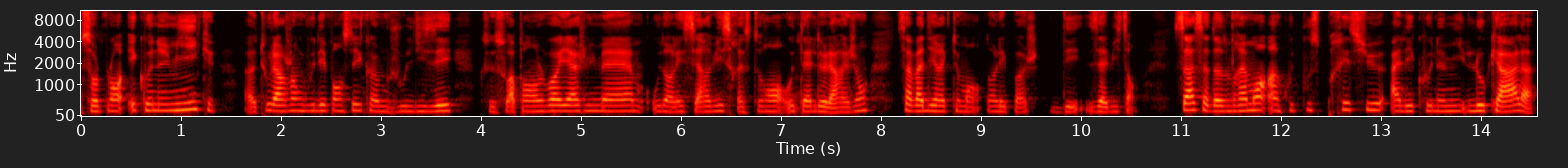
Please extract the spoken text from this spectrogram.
sur le plan économique. Euh, tout l'argent que vous dépensez, comme je vous le disais, que ce soit pendant le voyage lui-même ou dans les services, restaurants, hôtels de la région, ça va directement dans les poches des habitants. Ça, ça donne vraiment un coup de pouce précieux à l'économie locale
